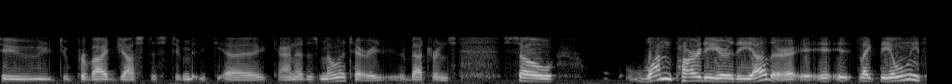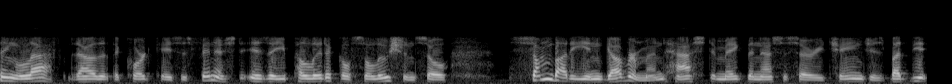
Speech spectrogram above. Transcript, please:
to to provide justice to uh, Canada's military veterans. So one party or the other, it, it, like the only thing left now that the court case is finished is a political solution. So somebody in government has to make the necessary changes. But the,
